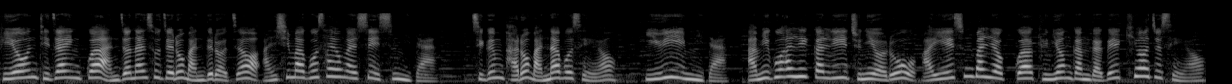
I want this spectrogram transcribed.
귀여운 디자인과 안전한 소재로 만들어져 안심하고 사용할 수 있습니다. 지금 바로 만나보세요. 2위입니다. 아미고 할리갈리 주니어로 아이의 순발력과 균형 감각을 키워주세요.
